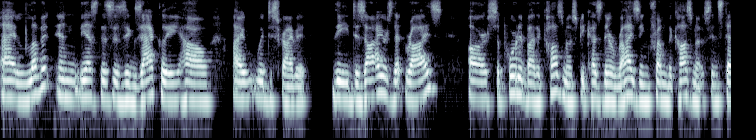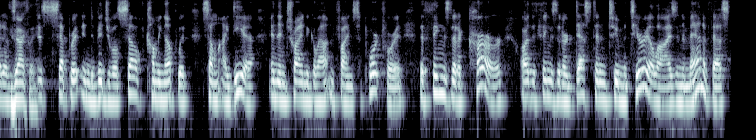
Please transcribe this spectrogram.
I love it. And yes, this is exactly how I would describe it. The desires that rise are supported by the cosmos because they're rising from the cosmos instead of exactly. this separate individual self coming up with some idea and then trying to go out and find support for it. The things that occur are the things that are destined to materialize and to manifest,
